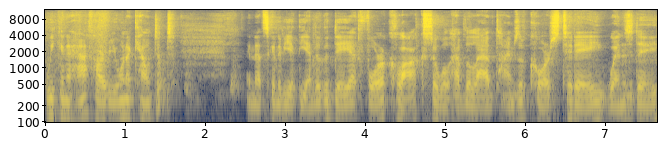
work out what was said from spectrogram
week and a half, however you want to count it. And that's going to be at the end of the day at 4 o'clock. So we'll have the lab times, of course, today, Wednesday,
